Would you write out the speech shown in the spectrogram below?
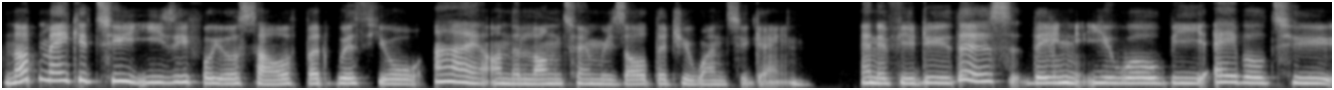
not make it too easy for yourself, but with your eye on the long term result that you want to gain. And if you do this, then you will be able to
